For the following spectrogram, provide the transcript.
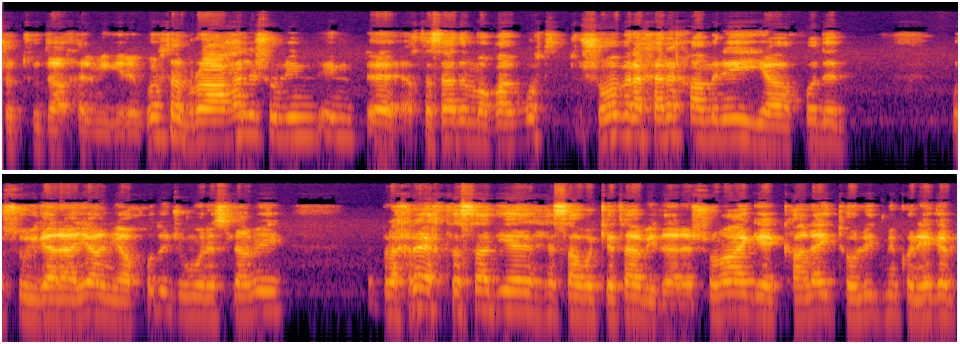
رو تو داخل می‌گیره. گفتم راحلشون این, این اقتصاد مقاوم. گفت شما بالاخره خامنه یا خود اصولگرایان یا خود جمهور اسلامی بالاخره اقتصاد یه حساب و کتابی داره. شما اگه کالای تولید می‌کنی اگه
